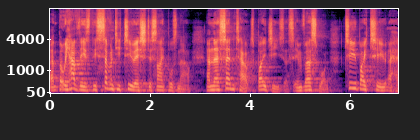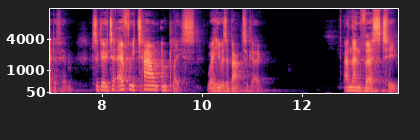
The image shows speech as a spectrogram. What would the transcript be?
Um, but we have these, these 72 ish disciples now, and they're sent out by Jesus in verse 1, two by two ahead of him, to go to every town and place where he was about to go. And then verse 2,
